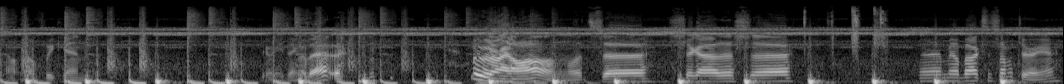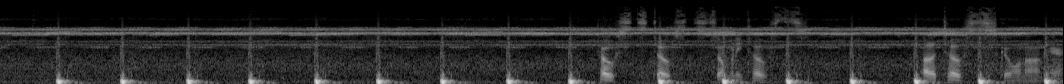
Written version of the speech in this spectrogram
I don't know if we can do anything with that. Moving right along. Let's uh, check out this uh, uh, mailbox and cemetery. Yeah. Toasts, toasts, so many toasts. A lot of toasts going on here.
